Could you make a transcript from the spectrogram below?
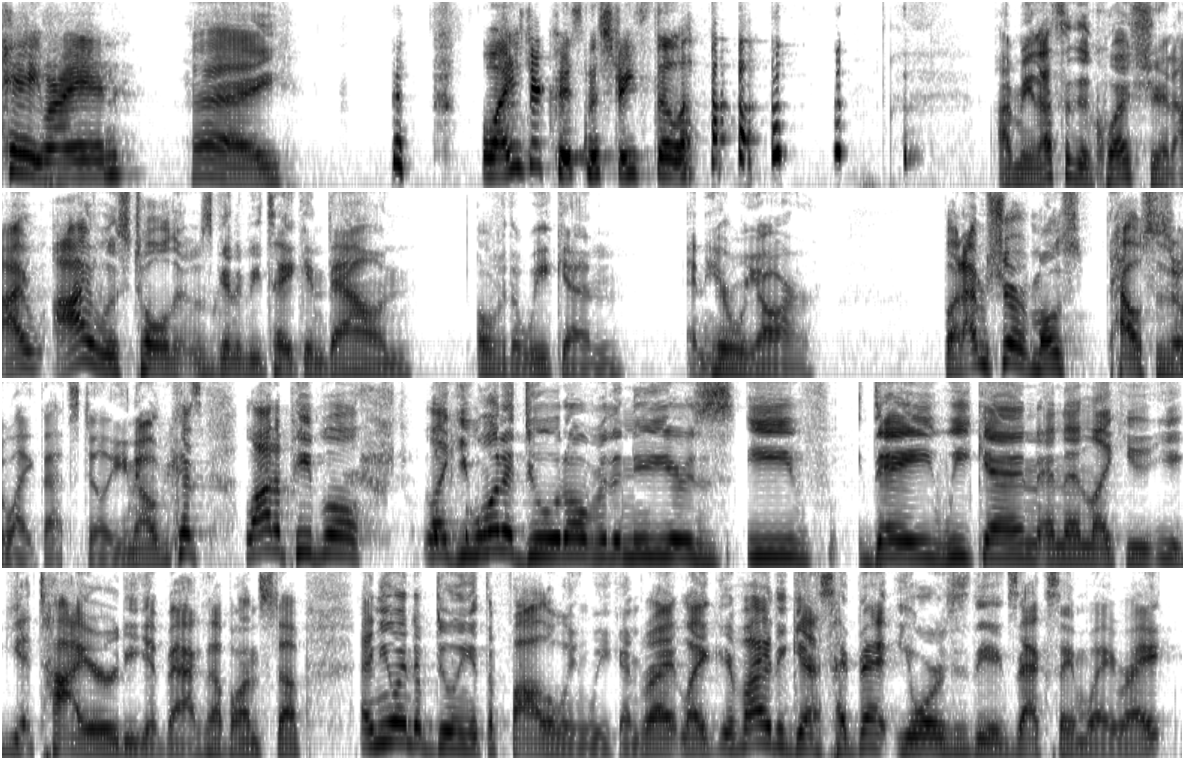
Hey, Ryan. Hey. Why is your Christmas tree still up? I mean, that's a good question. I I was told it was going to be taken down over the weekend, and here we are. But I'm sure most houses are like that still, you know, because a lot of people like you want to do it over the New Year's Eve day weekend, and then like you you get tired, you get backed up on stuff, and you end up doing it the following weekend, right? Like if I had to guess, I bet yours is the exact same way, right?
